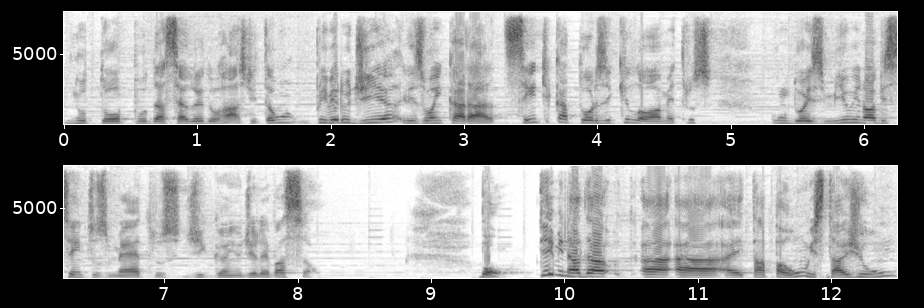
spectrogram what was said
no topo da Serra do do Rastro. Então, no primeiro dia, eles vão encarar 114 quilômetros com 2.900 metros de ganho de elevação. Bom, terminada a, a, a etapa 1, estágio 1,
